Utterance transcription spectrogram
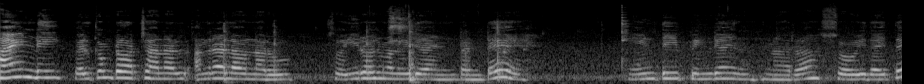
హాయ్ అండి. Welcome to our channel. అందరూ ఎలా ఉన్నారు? సో ఈరోజు మన వీడియో ఏంటంటే ఏంటి పిండి అంటున్నారా? సో ఇదైతే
